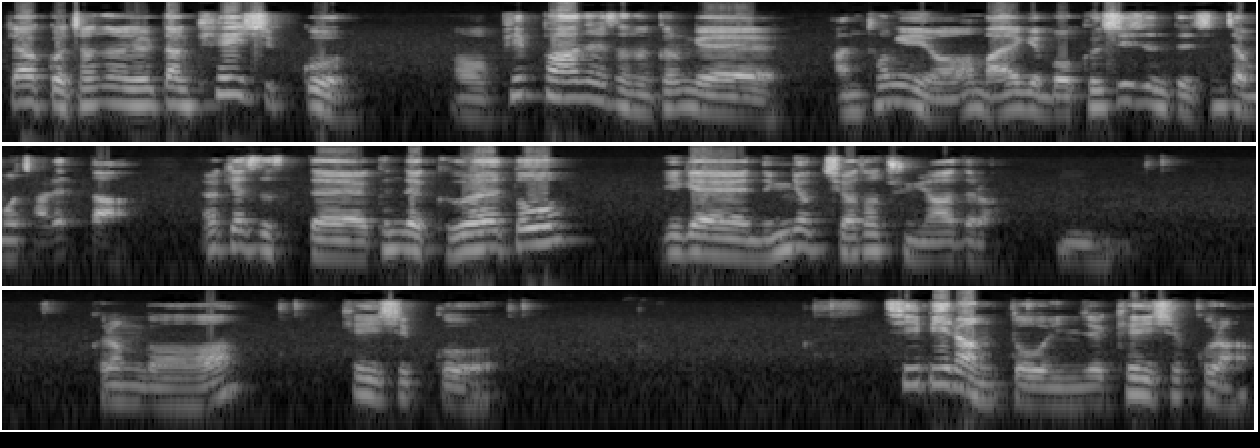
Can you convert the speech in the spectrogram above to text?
그래갖고 저는 일단 K19 어, 피파 안에서는 그런 게 안 통해요 만약에 뭐 그 시즌 때 진짜 뭐 잘했다 이렇게 했을 때 근데 그래도 이게 능력치가 더 중요하더라 음. 그런 거 K19 TV랑 또 이제 K19랑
